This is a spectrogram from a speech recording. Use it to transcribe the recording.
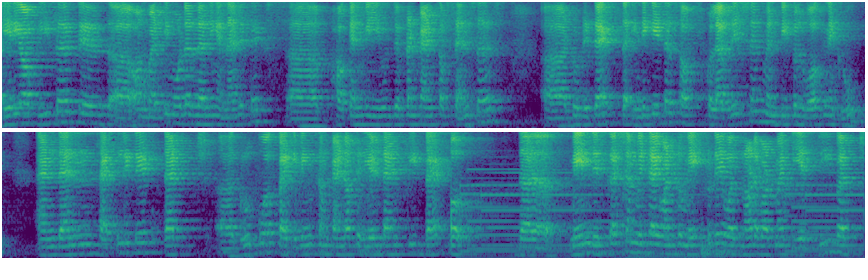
area of research is uh, on multimodal learning analytics. Uh, how can we use different kinds of sensors uh, to detect the indicators of collaboration when people work in a group and then facilitate that uh, group work by giving some kind of a real-time feedback. So the main discussion which I wanted to make today was not about my PhD but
